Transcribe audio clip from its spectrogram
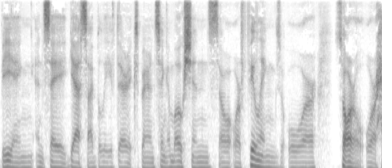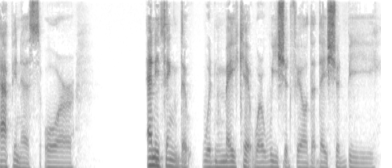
being, and say, yes, I believe they're experiencing emotions or, or feelings or sorrow or happiness or anything that would make it where we should feel that they should be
